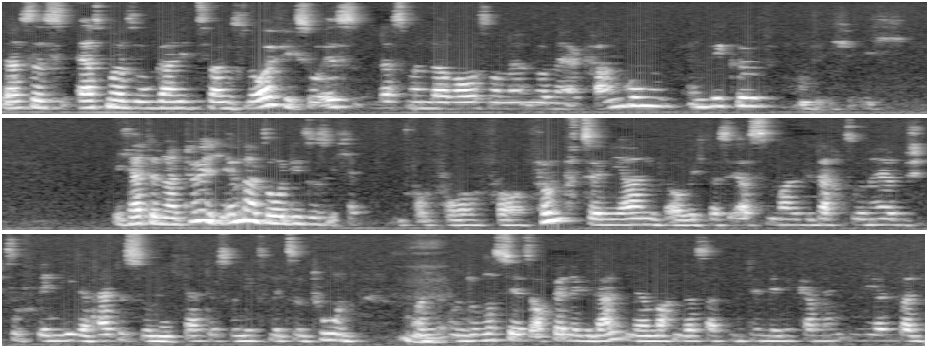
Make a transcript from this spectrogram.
dass es erstmal so gar nicht zwangsläufig so ist, dass man daraus so eine, so eine Erkrankung entwickelt. Und ich, ich, ich hatte natürlich immer so dieses, ich habe vor, vor, vor 15 Jahren, glaube ich, das erste Mal gedacht, so, naja, Schizophrenie, das hattest du nicht, da hattest du nichts mit zu tun. Und, mhm. und du musst dir jetzt auch keine Gedanken mehr machen, das mit den Medikamenten irgendwann,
